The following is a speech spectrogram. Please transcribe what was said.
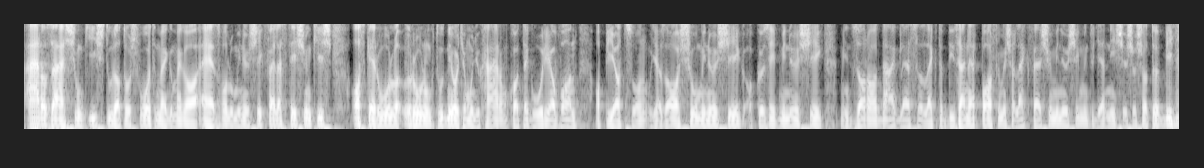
árazásunk is tudatos volt, meg, meg a ehhez való minőségfejlesztésünk is. Azt kell ról, rólunk tudni, hogyha mondjuk három kategória van a piacon, ugye az alsó minőség, a középminőség, mint Zara, Douglas, a legtöbb designer parfüm, és a legfelső minőség, mint ugye Nis és a stb. Uh-huh.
